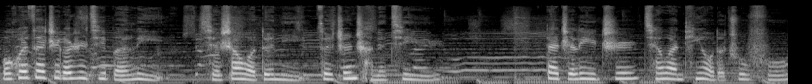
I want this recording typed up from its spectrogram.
我会在这个日记本里写上我对你最真诚的寄语，带着荔枝千万听友的祝福。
